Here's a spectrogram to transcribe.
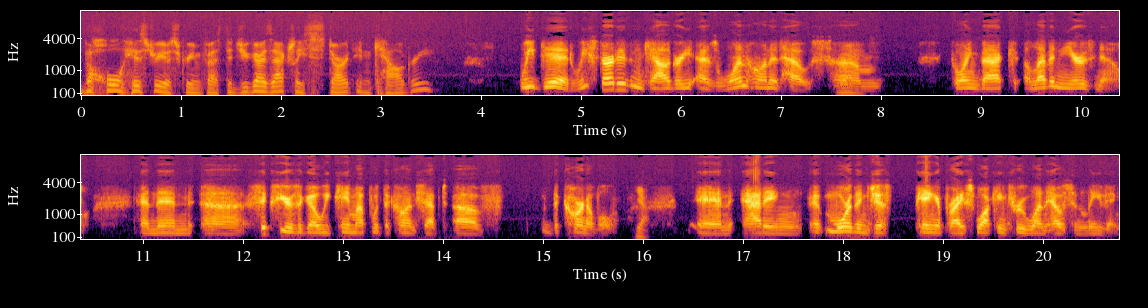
the whole history of Screamfest. Did you guys actually start in Calgary? We did. We started in Calgary as one haunted house, Right. um, going back 11 years now. And then uh, six years ago, we came up with the concept of the carnival. Yeah. And adding uh, more than just paying a price, walking through one house and leaving.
